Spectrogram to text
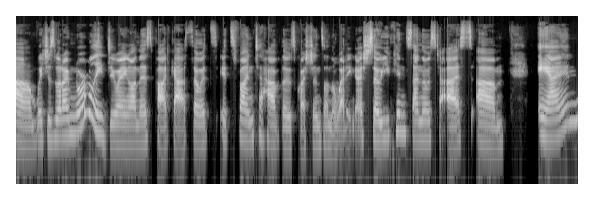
um, which is what I'm normally doing on this podcast. So it's it's fun to have those questions on the wedding dish. So you can send those to us. Um, and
